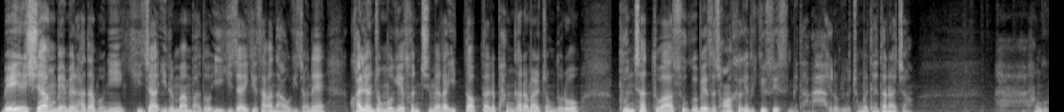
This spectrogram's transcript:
매일 시황 매매를 하다 보니 기자 이름만 봐도 이 기자의 기사가 나오기 전에 관련 종목에 손침해가 있다 없다를 판가름할 정도로 분 차트와 수급에서 정확하게 느낄 수 있습니다. 아, 여러분 이거 정말 대단하죠. 아, 한국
